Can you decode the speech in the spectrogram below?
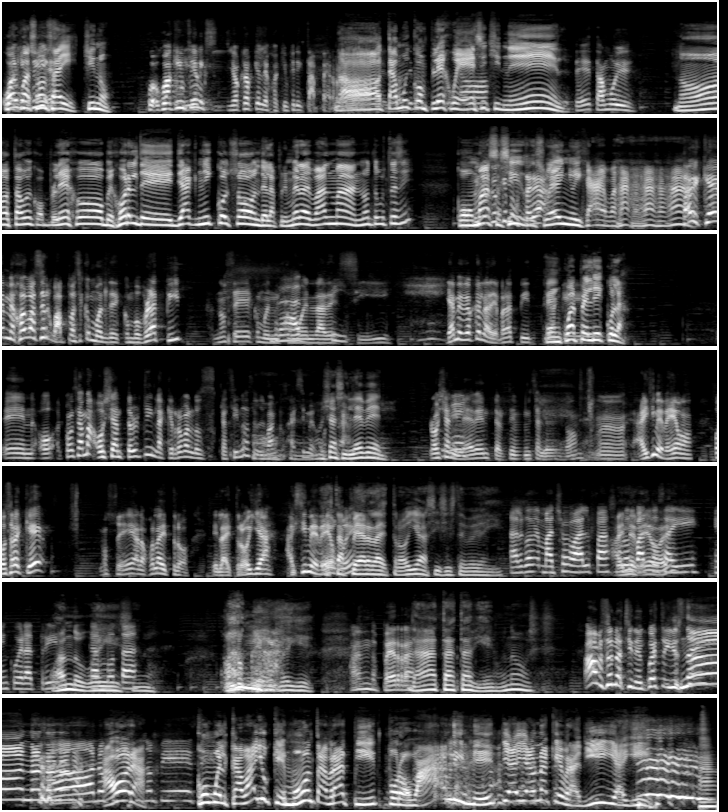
¿Cuál Joaquín guasón Phoenix. es ahí, chino? Jo- Joaquín Phoenix. Yo, creo que el de Joaquín Phoenix está perro. No, El está muy último. complejo ese, chinel. Sí, está muy. No, está muy complejo. Mejor el de Jack Nicholson, de la primera de Batman. ¿No te gusta así? Como Pues yo más así, sueño y ja, ja, ja, ja. ¿Sabe qué? Mejor va a ser guapo, así como el de como Brad Pitt. No sé, como en, como en la de. Pitt. Sí. Ya me veo con la de Brad Pitt. ¿En que- cuál película? En, ¿Cómo se llama? Ocean 13, la que roban los casinos en el banco. Ahí sí me gusta. Ocean's Eleven. Ocean Sí. 11, 13 me salió. ¿no? Ah, ahí sí me veo. ¿O sabe qué? No sé, a lo mejor la de, Tro- eh, la de Troya. Ahí sí me veo, Esta güey. perra, la de Troya, sí, sí te veo ahí. Algo de macho alfa. Ahí Puros me vatos veo, ¿eh? ahí. Encueratriz. ¿Cuándo, güey? Carlota. Sí, no. ¿Cuándo, güey? Anda, perra. Ya, está, está bien. Bueno, Vamos a una china encuesta y usted. no, no, no, no. No, no Ahora, no como el caballo que monta Brad Pitt, probablemente haya una quebradilla allí.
